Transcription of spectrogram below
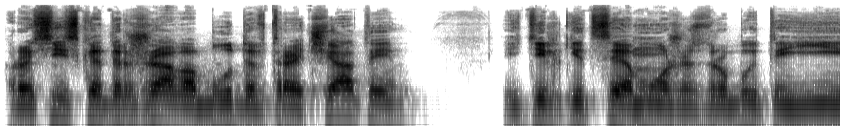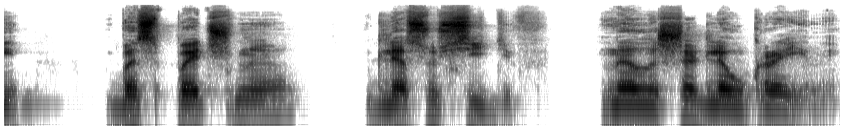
Російська держава буде втрачати, і тільки це може зробити її безпечною для сусідів, не лише для України.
